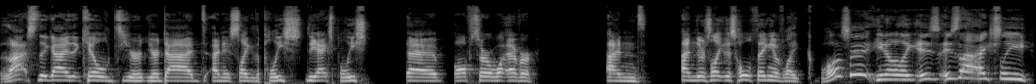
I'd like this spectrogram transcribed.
That's the guy that killed your your dad and it's like the police the ex police uh, officer or whatever. And and there's like this whole thing of like, was it? You know, like is is that actually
